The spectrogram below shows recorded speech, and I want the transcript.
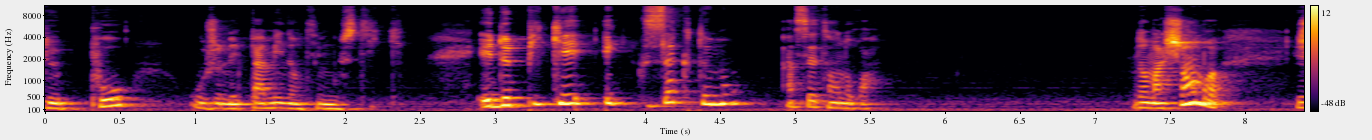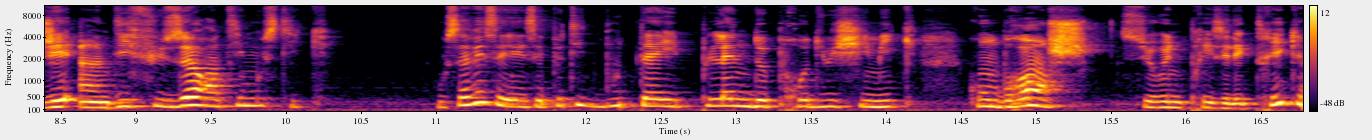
de peau où je n'ai pas mis d'anti-moustique, et de piquer exactement à cet endroit. Dans ma chambre, j'ai un diffuseur anti-moustique. Vous savez, ces, petites bouteilles pleines de produits chimiques qu'on branche sur une prise électrique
